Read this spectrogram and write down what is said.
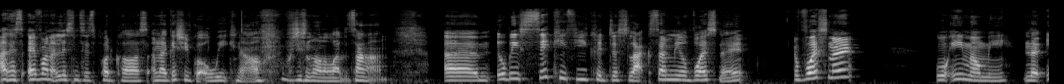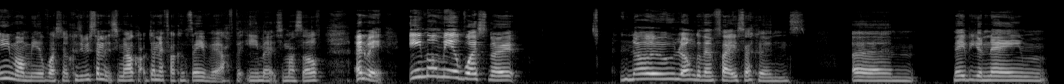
I guess everyone that listens to this podcast, and I guess you've got a week now, which is not a lot of time. Um, it'll be sick if you could just like send me a voice note, a voice note, or email me. No, email me a voice note because if you send it to me, I don't know if I can save it. I have to email it to myself. Anyway, email me a voice note, no longer than thirty seconds. Um, maybe your name,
